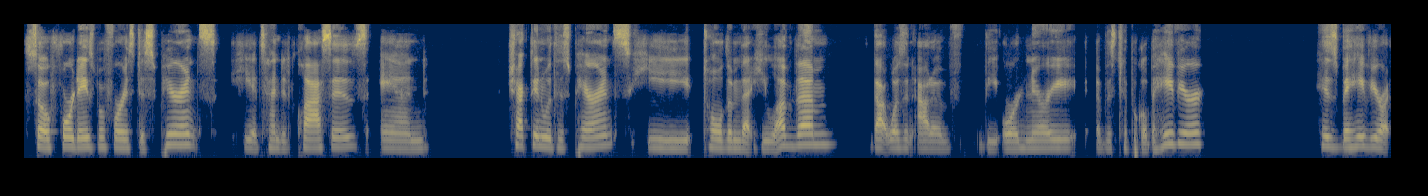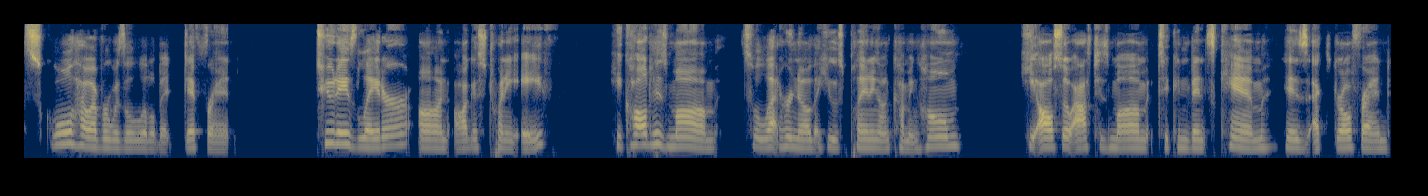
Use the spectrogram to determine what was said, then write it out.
so four days before his disappearance, he attended classes and checked in with his parents. He told them that he loved them. That wasn't out of the ordinary of his typical behavior. His behavior at school, however, was a little bit different. Two days later, on August 28th, he called his mom to let her know that he was planning on coming home. He also asked his mom to convince Kim, his ex girlfriend,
